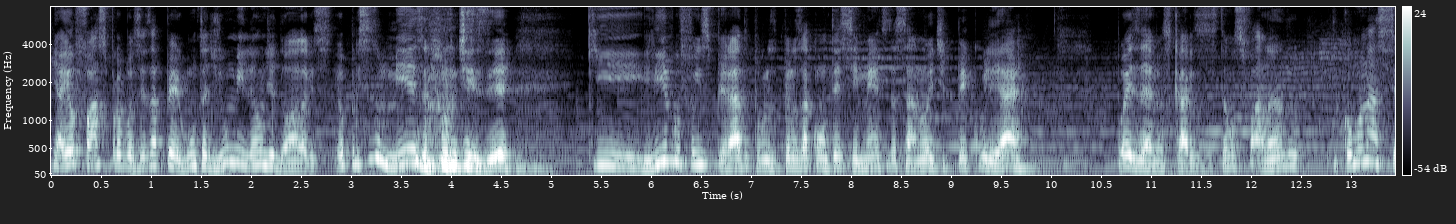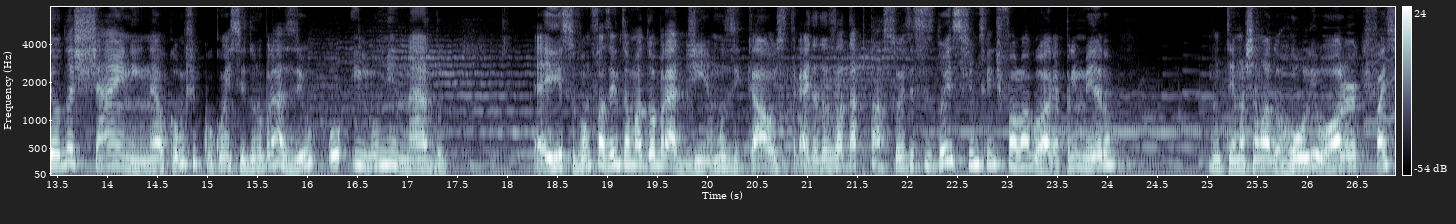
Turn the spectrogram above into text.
E aí eu faço para vocês a pergunta de um milhão de dólares. Eu preciso mesmo dizer que livro foi inspirado por, pelos acontecimentos dessa noite peculiar? Pois é, meus caros, estamos falando como nasceu The Shining, né? Ou como ficou conhecido no Brasil, O Iluminado. É isso, vamos fazer então uma dobradinha musical extraída das adaptações desses dois filmes que a gente falou agora. Primeiro, um tema chamado Holy Water, que faz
